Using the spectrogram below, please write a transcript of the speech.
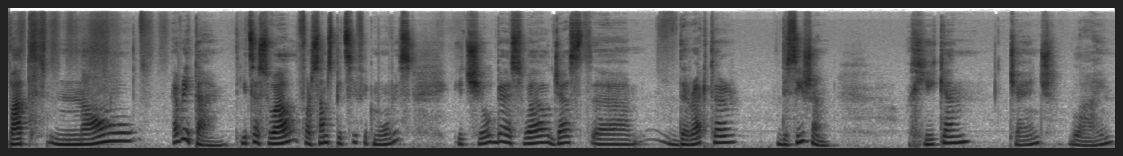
But no, every time it's as well for some specific movies. It should be as well just uh, director decision. He can change line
